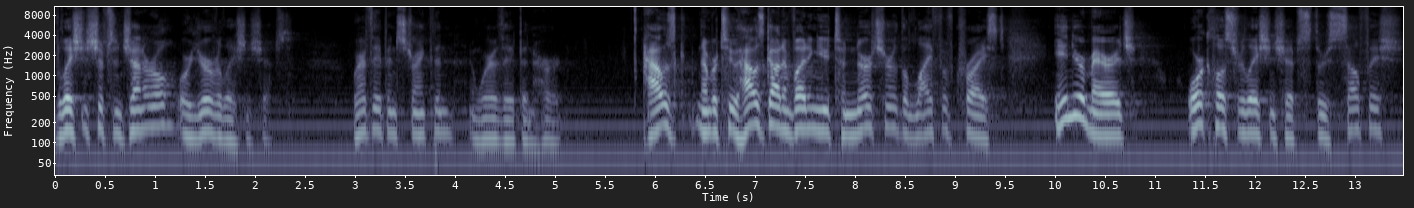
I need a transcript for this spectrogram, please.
relationships in general or your relationships. Where have they been strengthened and where have they been hurt? How is, number two, how is God inviting you to nurture the life of Christ in your marriage or close relationships through selfish,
